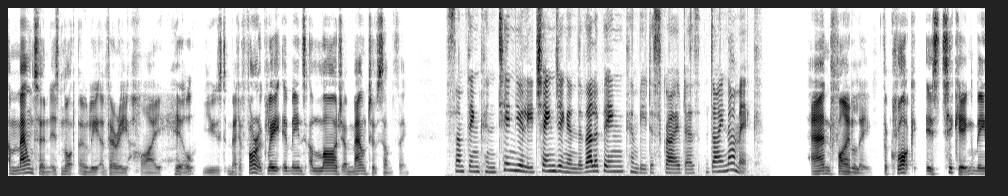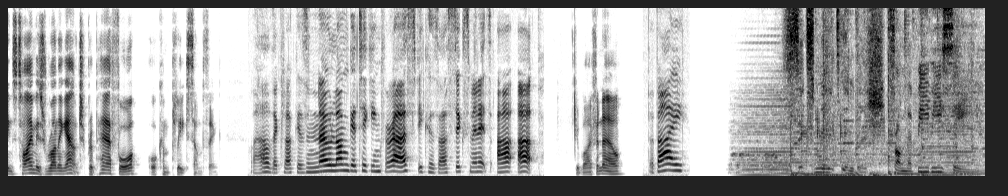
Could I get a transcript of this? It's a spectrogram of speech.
A mountain is not only a very high hill, used metaphorically, it means a large amount of something. Something continually changing and developing can be described as dynamic. And finally, the clock is ticking means time is running out to prepare for or complete something. Well, the clock is no longer ticking for us because our six minutes are up. Goodbye for now. Bye bye. Six Minute English. From the BBC.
